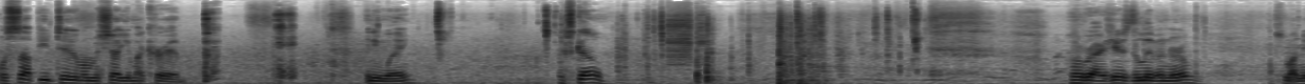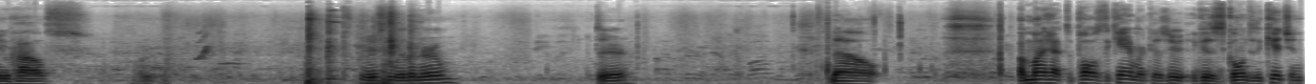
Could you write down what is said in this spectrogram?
What's up YouTube? I'm gonna show you my crib. Anyway, let's go. Alright, here's the living room. It's my new house. Here's the living room. There. Now, I might have to pause the camera because because going to the kitchen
